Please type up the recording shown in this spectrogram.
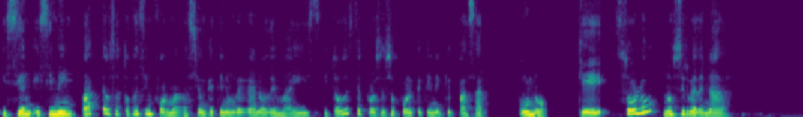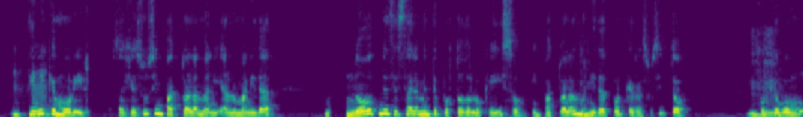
Y si, y si me impacta, o sea, toda esa información que tiene un grano de maíz y todo este proceso por el que tiene que pasar uno, que solo no sirve de nada, tiene que morir. O sea, Jesús impactó a la, a la humanidad no necesariamente por todo lo que hizo, impactó a la humanidad porque resucitó. Porque hubo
